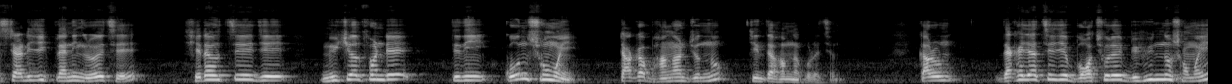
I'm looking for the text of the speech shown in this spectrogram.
স্ট্র্যাটেজিক প্ল্যানিং রয়েছে, সেটা হচ্ছে যে মিউচুয়াল ফান্ডে তিনি কোন সময়ে টাকা ভাঙার জন্য চিন্তাভাবনা করেছেন? কারণ দেখা যাচ্ছে যে বছরে বিভিন্ন সময়ে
